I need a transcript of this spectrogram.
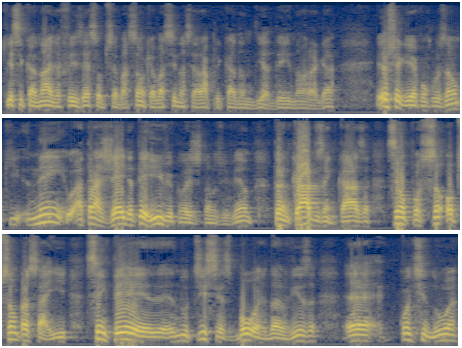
que esse canalha fez essa observação, que a vacina será aplicada no dia D e na hora H, eu cheguei à conclusão que nem a tragédia terrível que nós estamos vivendo, trancados em casa, sem opção, opção para sair, sem ter eh, notícias boas da Anvisa, é, continua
